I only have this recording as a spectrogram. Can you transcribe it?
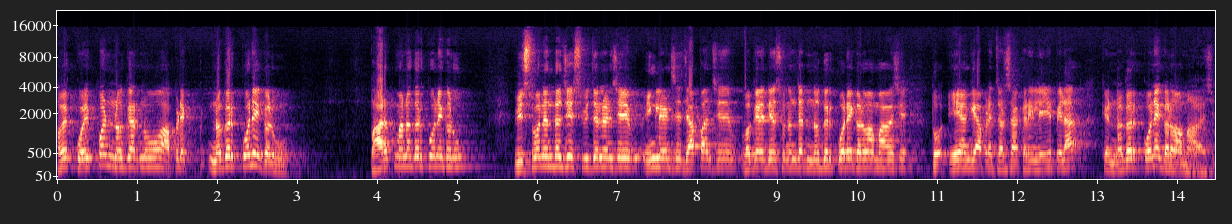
હવે કોઈ પણ નગરનો આપણે નગર કોને ગણવું? ભારતમાં નગર કોને ગણવું? વિશ્વની અંદર જે સ્વિટ્ઝરલેન્ડ છે, ઇંગ્લેન્ડ છે, જાપાન છે, વગેરે દેશોની અંદર નગર કોને ગણવામાં આવે છે? તો એ અંગે આપણે ચર્ચા કરી લઈએ પહેલાં કે નગર કોને ગણવામાં આવે છે?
